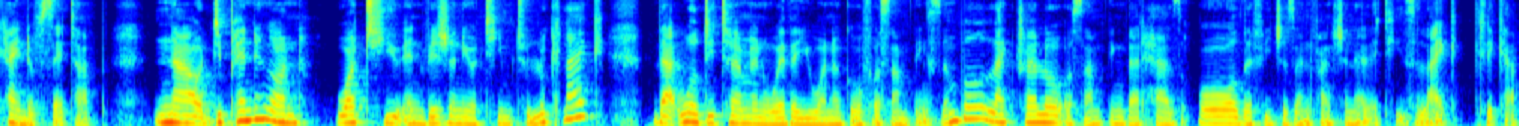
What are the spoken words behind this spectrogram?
kind of setup. Now, depending on what you envision your team to look like, that will determine whether you want to go for something simple like Trello or something that has all the features and functionalities like ClickUp.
